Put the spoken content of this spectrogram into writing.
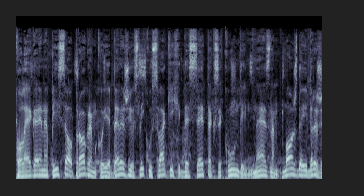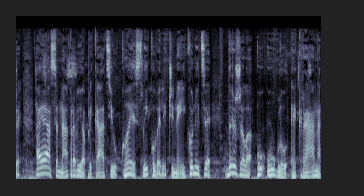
Kolega je napisao program koji je beležio sliku svakih desetak sekundi, ne znam, možda i brže, a ja sam napravio aplikaciju koja je sliku veličine ikonice držala u uglu ekrana,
